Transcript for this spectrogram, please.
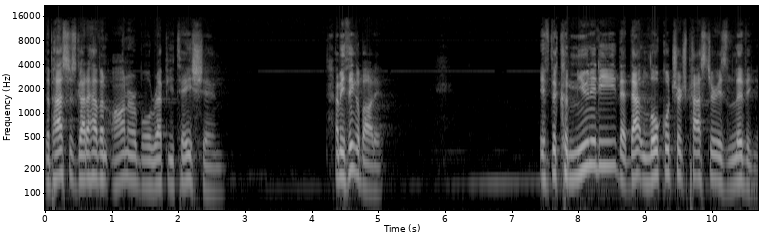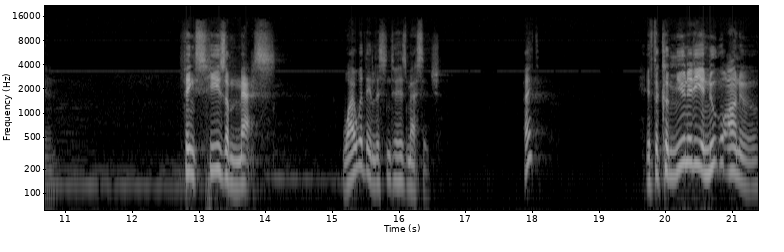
The pastor's got to have an honorable reputation. I mean, think about it. If the community that that local church pastor is living in thinks he's a mess, why would they listen to his message? Right? If the community in Nu'uanu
